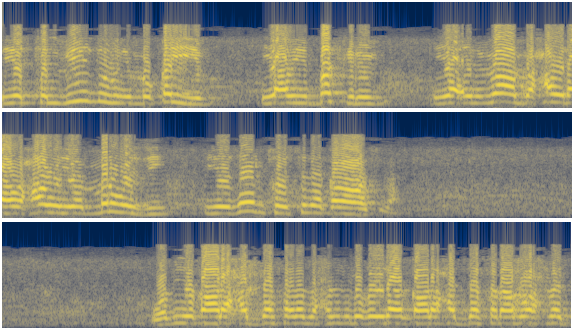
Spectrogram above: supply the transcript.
هي تلميذه المقيم أبي بكر يا إمام بحيرة وحاوية مروزي يا كل سنة قواسنا. وبي قال حدثنا محمد بن غيلان قال حدثنا أبو أحمد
